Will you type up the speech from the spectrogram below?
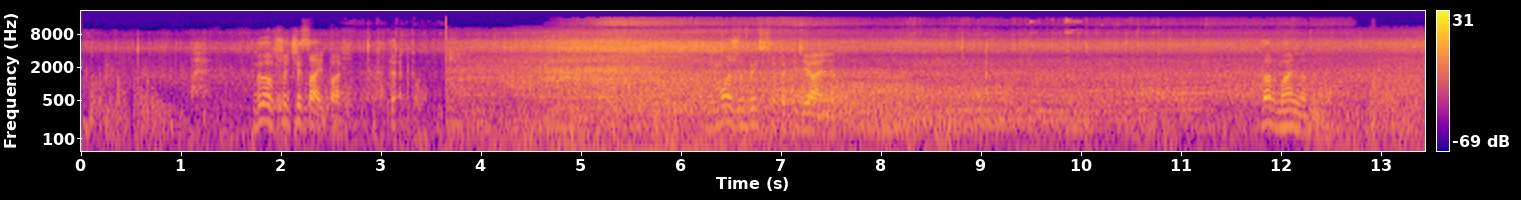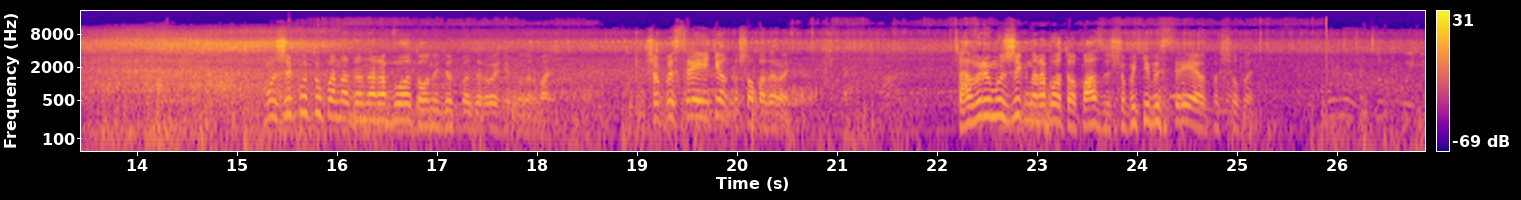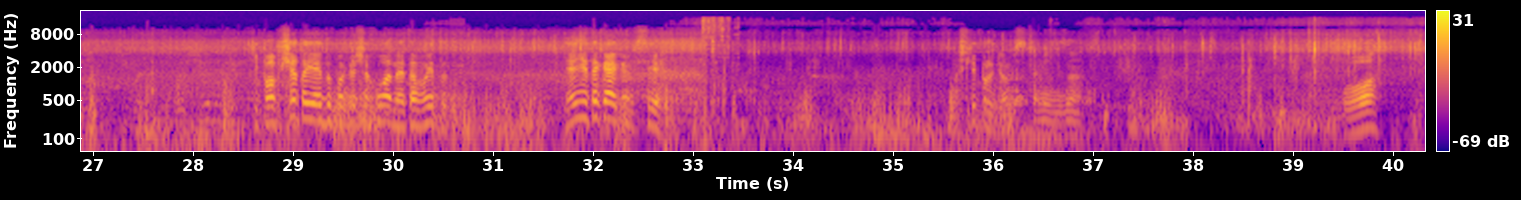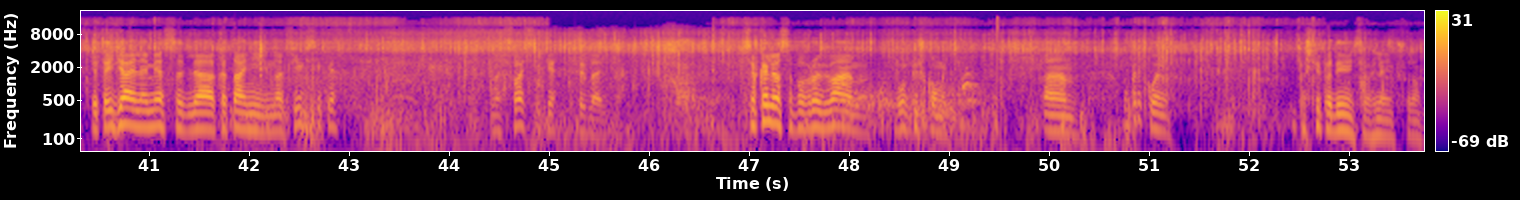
Было бы что чесать, Паш. Не может быть все так идеально. Нормально так. Мужику тупо надо на работу, он идет по дороге, ему нормально. Чтобы быстрее идти, он пошел по дороге. Да говорю, мужик на работу опаздывает, чтобы идти быстрее, он пошел бы. Типа вообще-то я иду по пешеходной, это вы тут. Я не такая, как все. Пошли пройдемся там, я не знаю. О, это идеальное место для катания на фиксике, на шоссике и так далее. Все колеса попробиваем, будем пешком идти. Эм, ну прикольно. Пошли поднимемся, глянем, что там.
